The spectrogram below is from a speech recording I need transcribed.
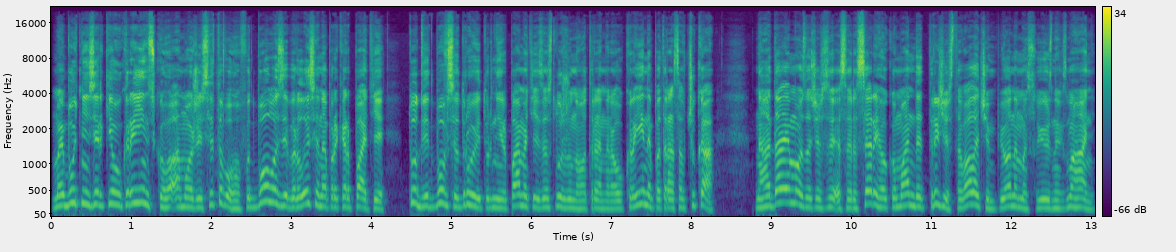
Майбутні зірки українського, а може й світового футболу зібралися на Прикарпатті. Тут відбувся другий турнір пам'яті заслуженого тренера України Петра Савчука. Нагадаємо, за часи СРСР його команди тричі ставали чемпіонами союзних змагань.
